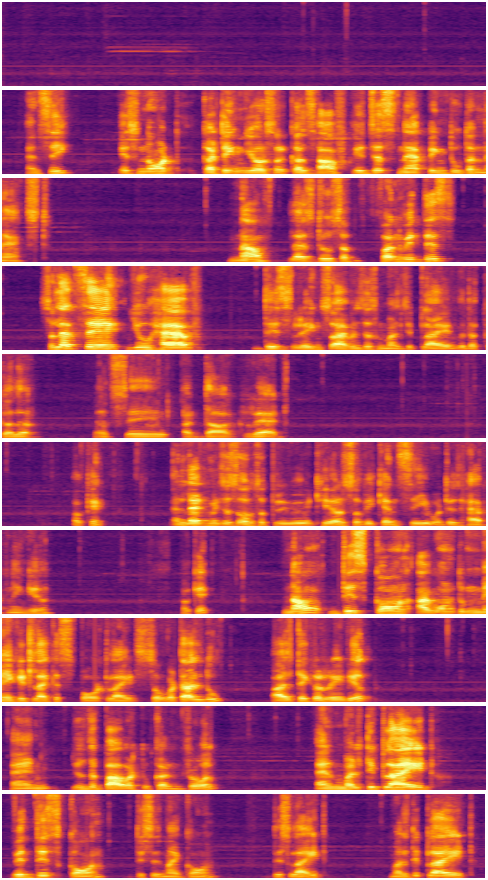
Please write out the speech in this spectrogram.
And see, it's not cutting your circles half, it's just snapping to the next. Now let's do some fun with this. So let's say you have this ring. So I will just multiply it with a color. Let's say a dark red. Okay. And let me just also preview it here so we can see what is happening here. Okay. Now this cone, I want to make it like a spotlight. So what I'll do, I'll take a radial and use the power to control and multiply it with this cone. This is my cone, this light. Multiply it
